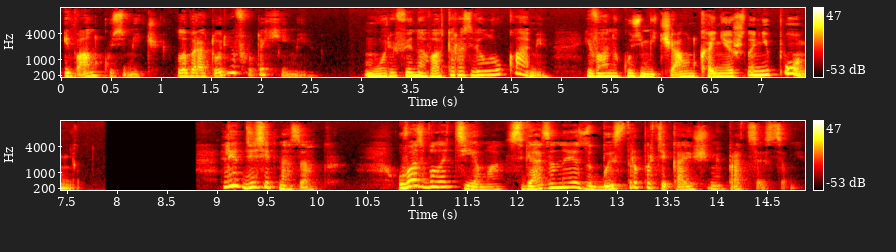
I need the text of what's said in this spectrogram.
Иван Кузьмич, лаборатория фрутохимии. Морев виновато развел руками. Ивана Кузьмича он, конечно, не помнил. Лет десять назад у вас была тема, связанная с быстро протекающими процессами.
